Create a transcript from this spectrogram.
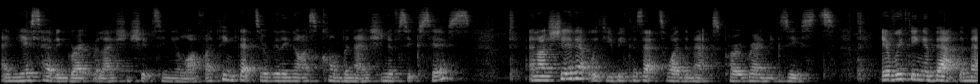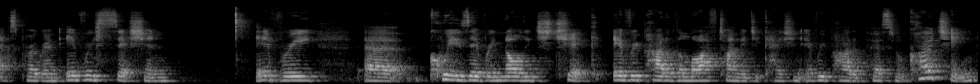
And yes, having great relationships in your life. I think that's a really nice combination of success. And I share that with you because that's why the Max program exists. Everything about the Max program, every session, every uh, quiz, every knowledge check, every part of the lifetime education, every part of personal coaching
